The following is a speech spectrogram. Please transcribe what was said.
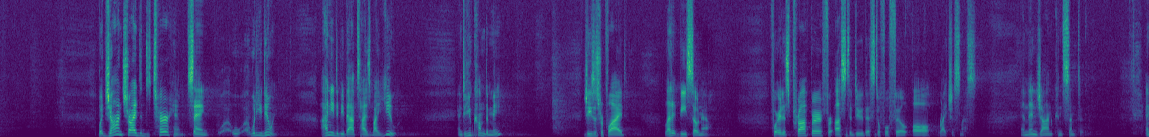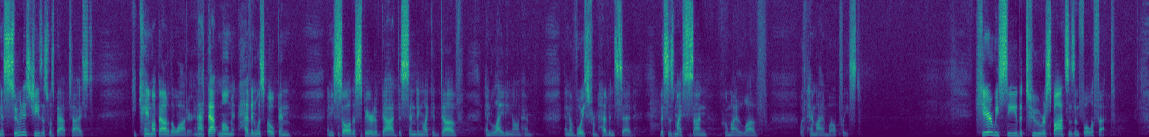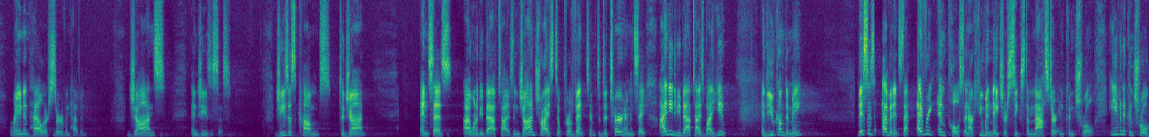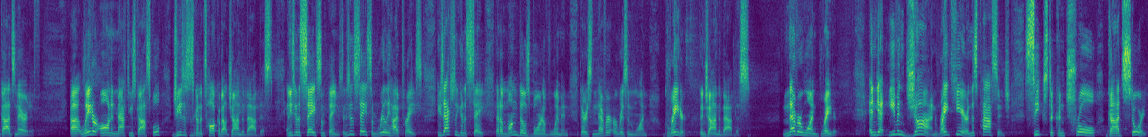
But John tried to deter him, saying, What are you doing? I need to be baptized by you. And do you come to me? Jesus replied, Let it be so now. For it is proper for us to do this to fulfill all righteousness. And then John consented. And as soon as Jesus was baptized, he came up out of the water. And at that moment, heaven was open, and he saw the Spirit of God descending like a dove and lighting on him. And a voice from heaven said, This is my Son, whom I love. With him I am well pleased. Here we see the two responses in full effect reign in hell or serve in heaven. John's and Jesus's. Jesus comes to John and says, I want to be baptized. And John tries to prevent him, to deter him, and say, I need to be baptized by you. And do you come to me? This is evidence that every impulse in our human nature seeks to master and control, even to control God's narrative. Uh, later on in Matthew's gospel, Jesus is going to talk about John the Baptist. And he's going to say some things. And he's going to say some really high praise. He's actually going to say that among those born of women, there has never arisen one greater than John the Baptist. Never one greater. And yet, even John, right here in this passage, seeks to control God's story,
